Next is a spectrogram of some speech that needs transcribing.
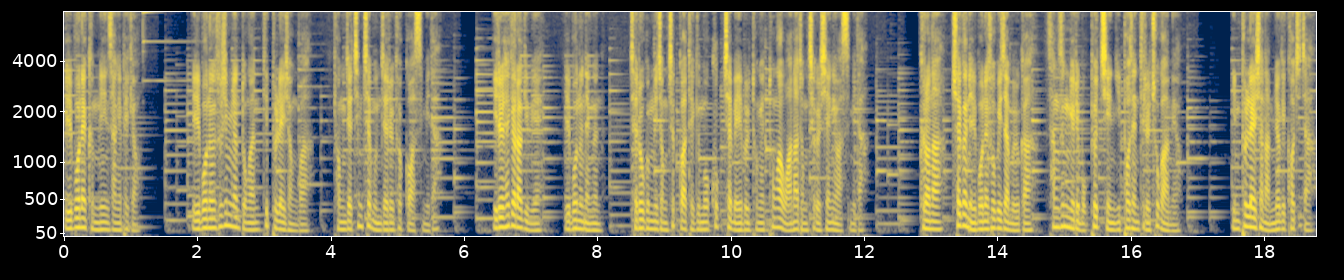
일본의 금리 인상의 배경 일본은 수십 년 동안 디플레이션과 경제 침체 문제를 겪어왔습니다. 이를 해결하기 위해 일본은행은 제로금리 정책과 대규모 국채 매입을 통해 통화 완화 정책을 시행해왔습니다. 그러나 최근 일본의 소비자 물가 상승률이 목표치인 2%를 초과하며 인플레이션 압력이 커지자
